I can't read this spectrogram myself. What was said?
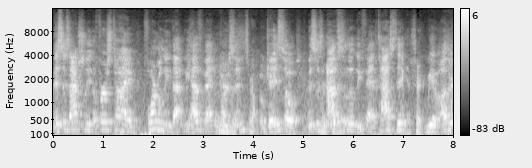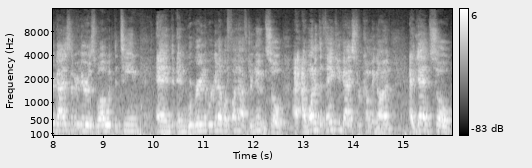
This is actually the first time formally that we have met in Yeah, it is. person. Okay, so this is absolutely fantastic. Yes, sir. We have other guys that are here as well with the team, and and we're, we're gonna we're gonna have a fun afternoon. So I, I wanted to thank you guys for coming on again. So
